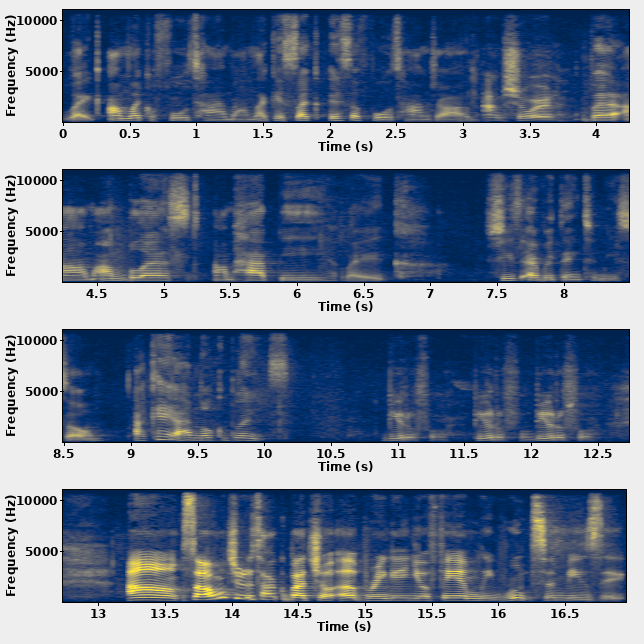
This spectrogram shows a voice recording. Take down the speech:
Like I'm like a full time mom. Like it's like it's a full time job. I'm sure. But um, I'm blessed. I'm happy. Like she's everything to me. So I can't. I have no complaints. Beautiful, beautiful, beautiful. Um, so I want you to talk about your upbringing, your family roots in music.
